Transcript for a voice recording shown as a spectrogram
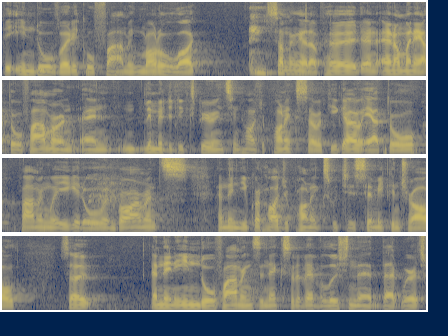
the indoor vertical farming model, like something that I've heard, and, and I'm an outdoor farmer and, and limited experience in hydroponics. So if you go outdoor farming where you get all environments, and then you've got hydroponics, which is semi-controlled. So, and then indoor farming's the next sort of evolution that, that where it's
